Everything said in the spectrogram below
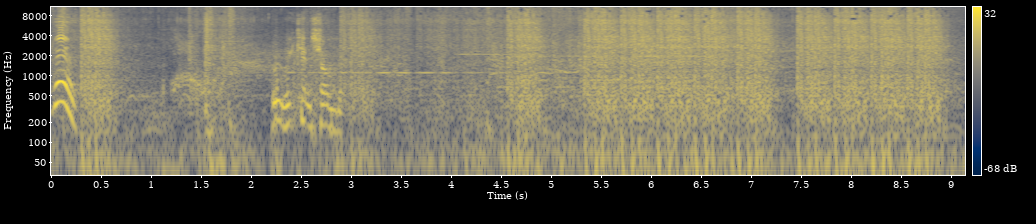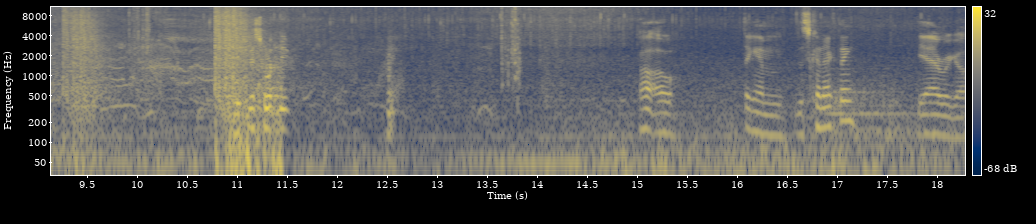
Whoa! Wait, we can't shove the. Is this what they. Uh oh. I think I'm disconnecting. Yeah, there we go.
